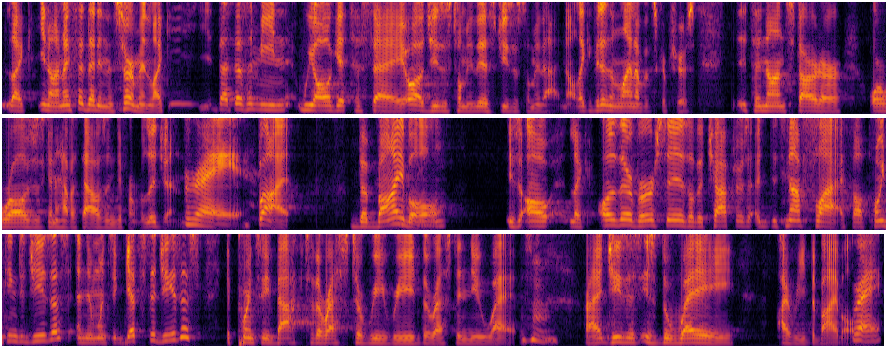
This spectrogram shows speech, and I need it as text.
like, you know, and I said that in the sermon, like, that doesn't mean we all get to say, oh, Jesus told me this, Jesus told me that. No, like, if it doesn't line up with scriptures, it's a non starter, or we're all just going to have a thousand different religions. Right. But the Bible is all like other verses, other chapters. It's not flat. It's all pointing to Jesus. And then once it gets to Jesus, it points me back to the rest to reread the rest in new ways. Mm-hmm. Right? Jesus is the way I read the Bible. Right.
